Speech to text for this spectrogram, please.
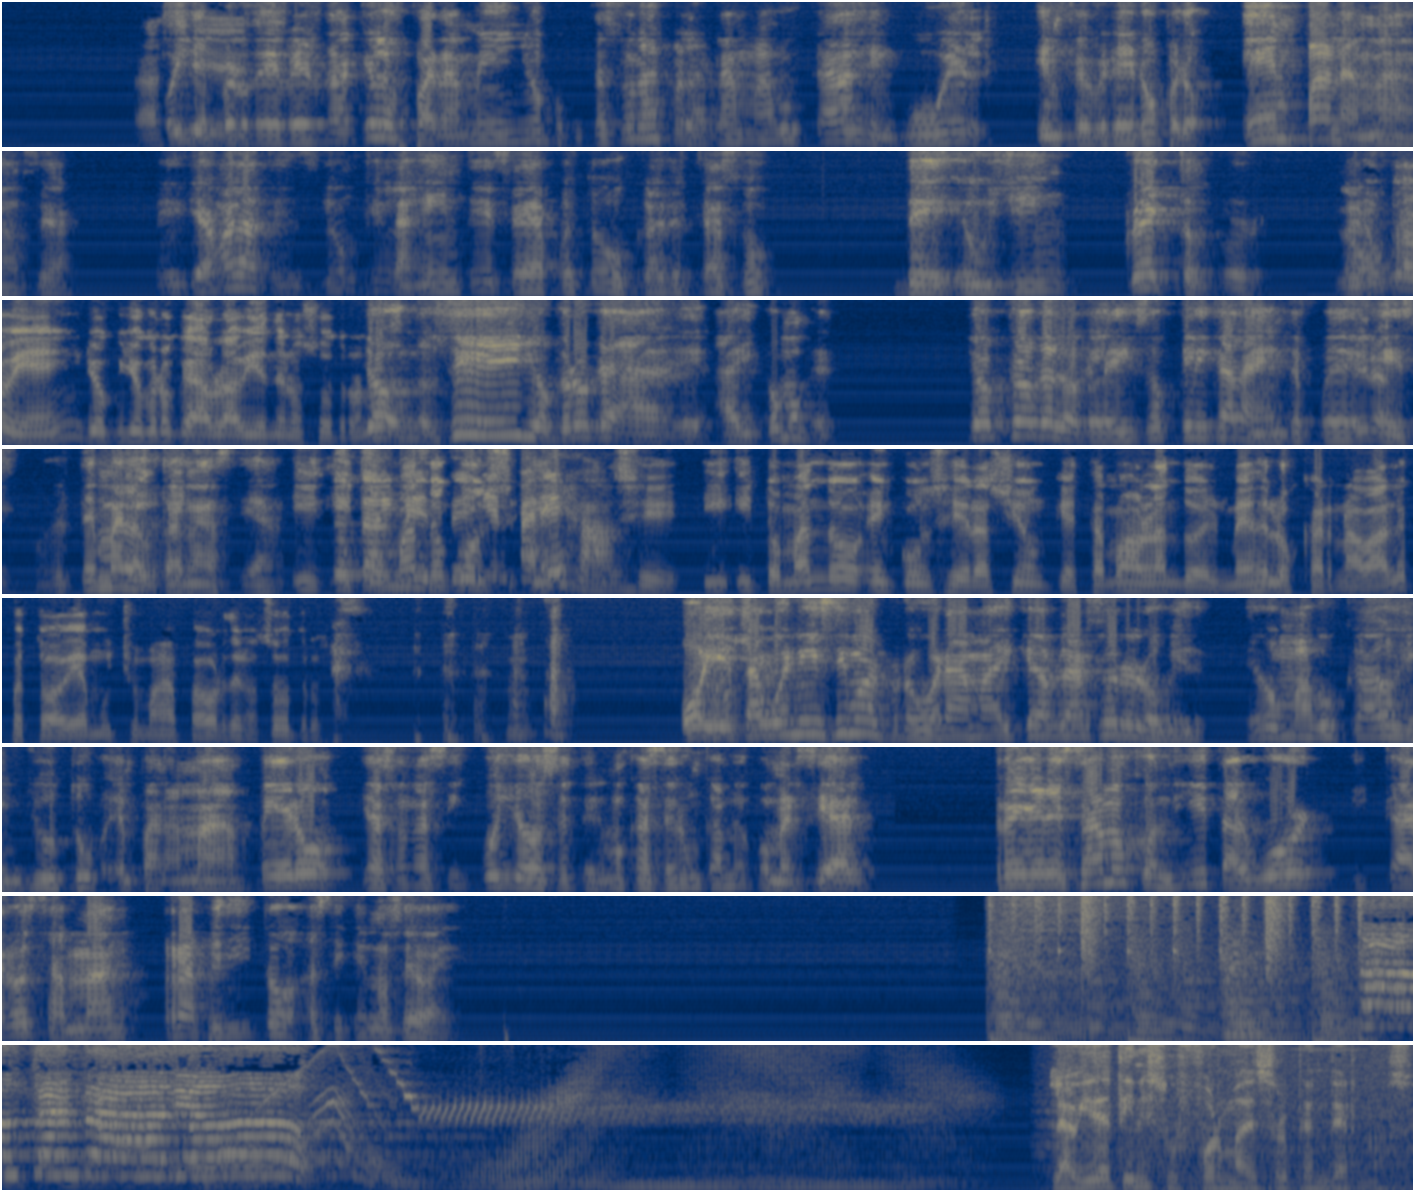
Oye, pero de verdad que los panameños, porque estas son las palabras más buscadas en Google en febrero, pero en Panamá, o sea, me llama la atención que la gente se haya puesto a buscar el caso de Eugene Krechtelberg no, está bien, yo, yo creo que habla bien de nosotros. Yo, sí, yo creo que eh, ahí como que yo creo que lo que le hizo clic a la gente fue eso, el tema de la eutanasia. Y, tomando y, tomando en consideración que estamos hablando del mes de los carnavales, pues todavía mucho más a favor de nosotros. Oye, está buenísimo el programa. Hay que hablar sobre los videos más buscados en YouTube en Panamá, pero ya son las 5 y 11, tenemos que hacer un cambio comercial. Regresamos con Digital World Carol Samán rapidito, así que no se vaya. La vida tiene su forma de sorprendernos,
